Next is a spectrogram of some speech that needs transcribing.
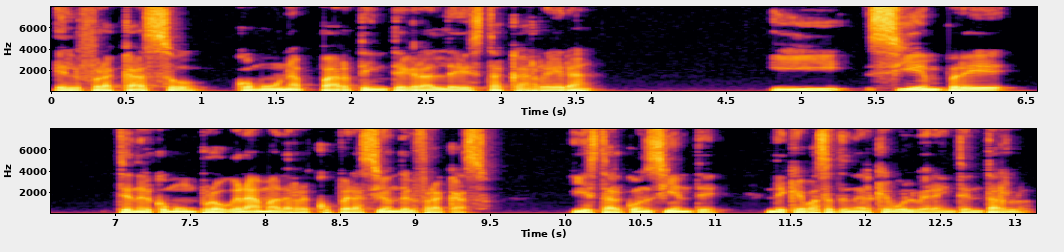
el fracaso como una parte integral de esta carrera y siempre tener como un programa de recuperación del fracaso y estar consciente de que vas a tener que volver a intentarlo.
